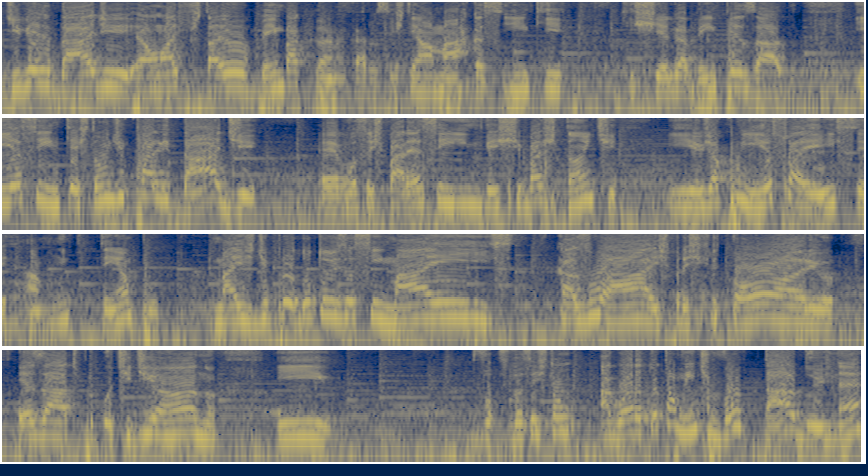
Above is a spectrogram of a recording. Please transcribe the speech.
de verdade é um lifestyle bem bacana, cara. Vocês têm uma marca assim que, que chega bem pesado. E assim, questão de qualidade, é, vocês parecem investir bastante. E eu já conheço a Acer há muito tempo mas de produtos assim mais casuais para escritório, exato, para o cotidiano e vocês estão agora totalmente voltados, né?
